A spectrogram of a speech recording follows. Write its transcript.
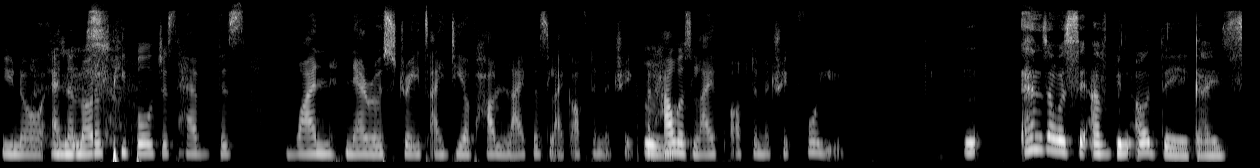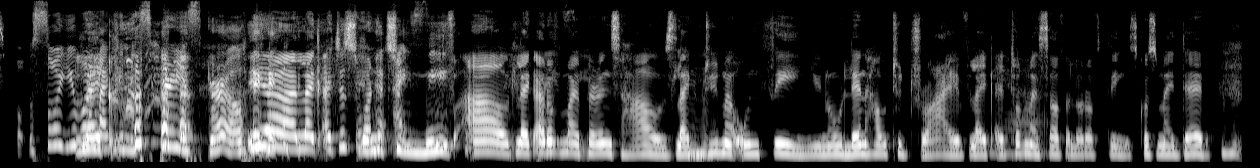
you know, It and a lot of people just have this one narrow, straight idea of how life is like after matric. But Mm. how was life after matric for you? Hence, I was saying, I've been out there, guys. So you were like, Like- an experienced girl. yeah, like I just wanted to move out, like out I of my see. parents' house, like Mhm. do my own thing, you know, learn how to drive. Like I taught myself a lot of things because my dad Mhm.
